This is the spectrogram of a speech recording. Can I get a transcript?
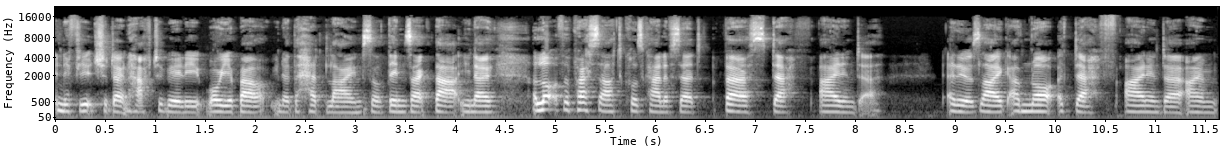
in the future don't have to really worry about you know the headlines or things like that you know a lot of the press articles kind of said first deaf islander and it was like i'm not a deaf islander i'm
